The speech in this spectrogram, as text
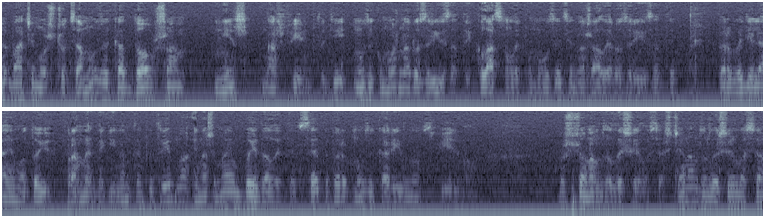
Ми бачимо, що ця музика довша, ніж наш фільм. Тоді музику можна розрізати. Класнули по музиці, нажали розрізати. Тепер виділяємо той фрагмент, який нам там потрібно, і нажимаємо видалити. Все, тепер музика рівно з фільмом. Ну, що нам залишилося? Ще нам залишилося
